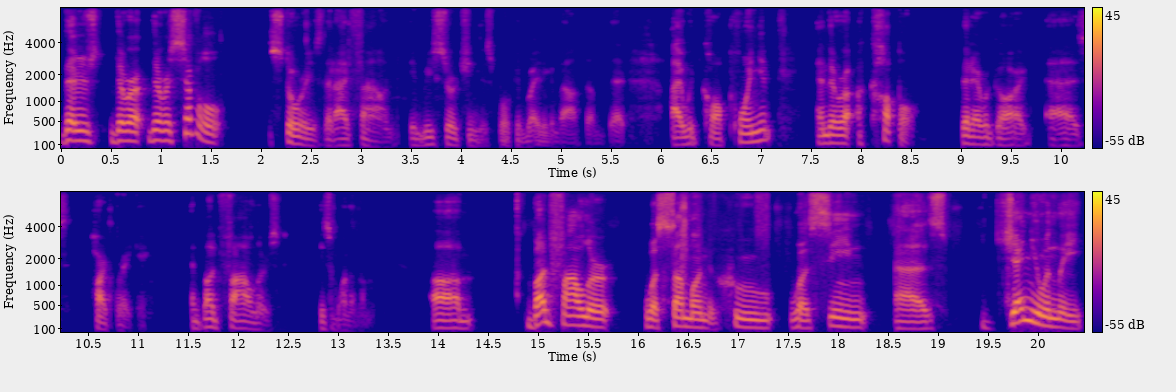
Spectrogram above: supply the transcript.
There's there are there are several stories that I found in researching this book and writing about them that I would call poignant, and there are a couple that I regard as heartbreaking. And Bud Fowler's is one of them. Um, Bud Fowler was someone who was seen as genuinely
